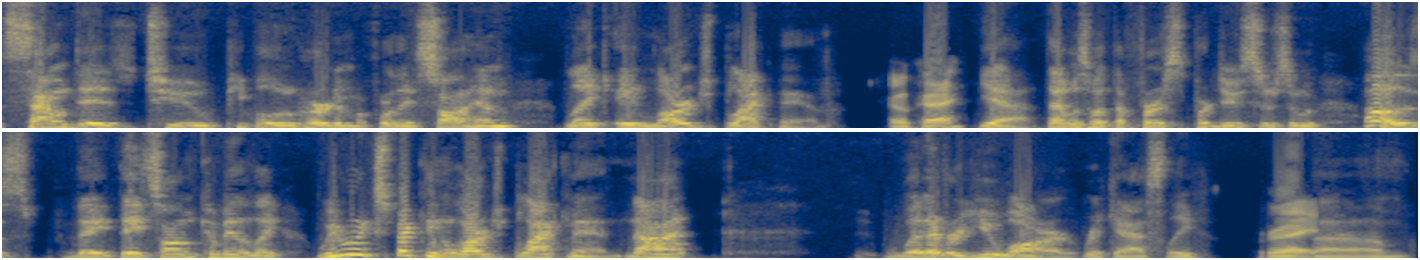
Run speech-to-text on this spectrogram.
sounded to people who heard him before they saw him like a large black man. Okay. Yeah, that was what the first producers who oh this, they they saw him come in like we were expecting a large black man, not whatever you are, Rick Astley. Right. Um,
